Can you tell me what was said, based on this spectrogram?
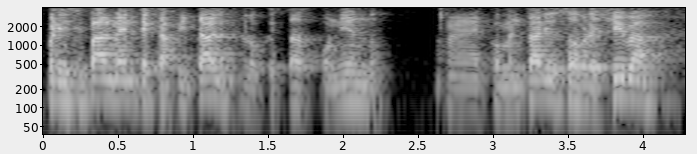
principalmente capital lo que estás poniendo. Comentarios sobre Shiba.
